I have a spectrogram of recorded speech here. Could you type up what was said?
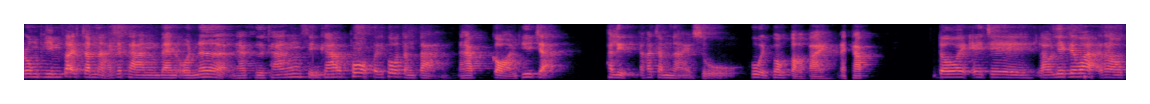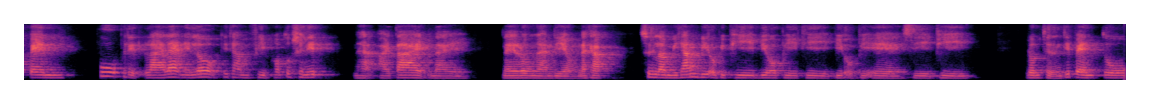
โรงพิมพ์ก็จำหน่ายกับทาง brand owner นะคือทั้งสินค้าอุปโภคบริโภคต่าง ๆ นะครับ ก่อนที่จะผลิตแล้วก็จำหน่ายสู่ผู้บริโภคต่อไปนะครับ โดย AJ เราเรียกได้ว่าเราเป็นผู้ผลิตรายแรกในโลกที่ทำฟิล์มครบทุกชนิดนะฮะภายใต้ในในโรงงานเดียวนะครับ ซึ่งเรามีทั้ง BOPP BOPET BOPA CP รวมถึงที่เป็นตัว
